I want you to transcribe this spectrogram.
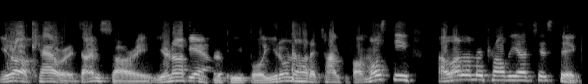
You're all cowards. I'm sorry. You're not Yeah. people. You don't know how to talk to people. Most of a lot of them are probably autistic.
